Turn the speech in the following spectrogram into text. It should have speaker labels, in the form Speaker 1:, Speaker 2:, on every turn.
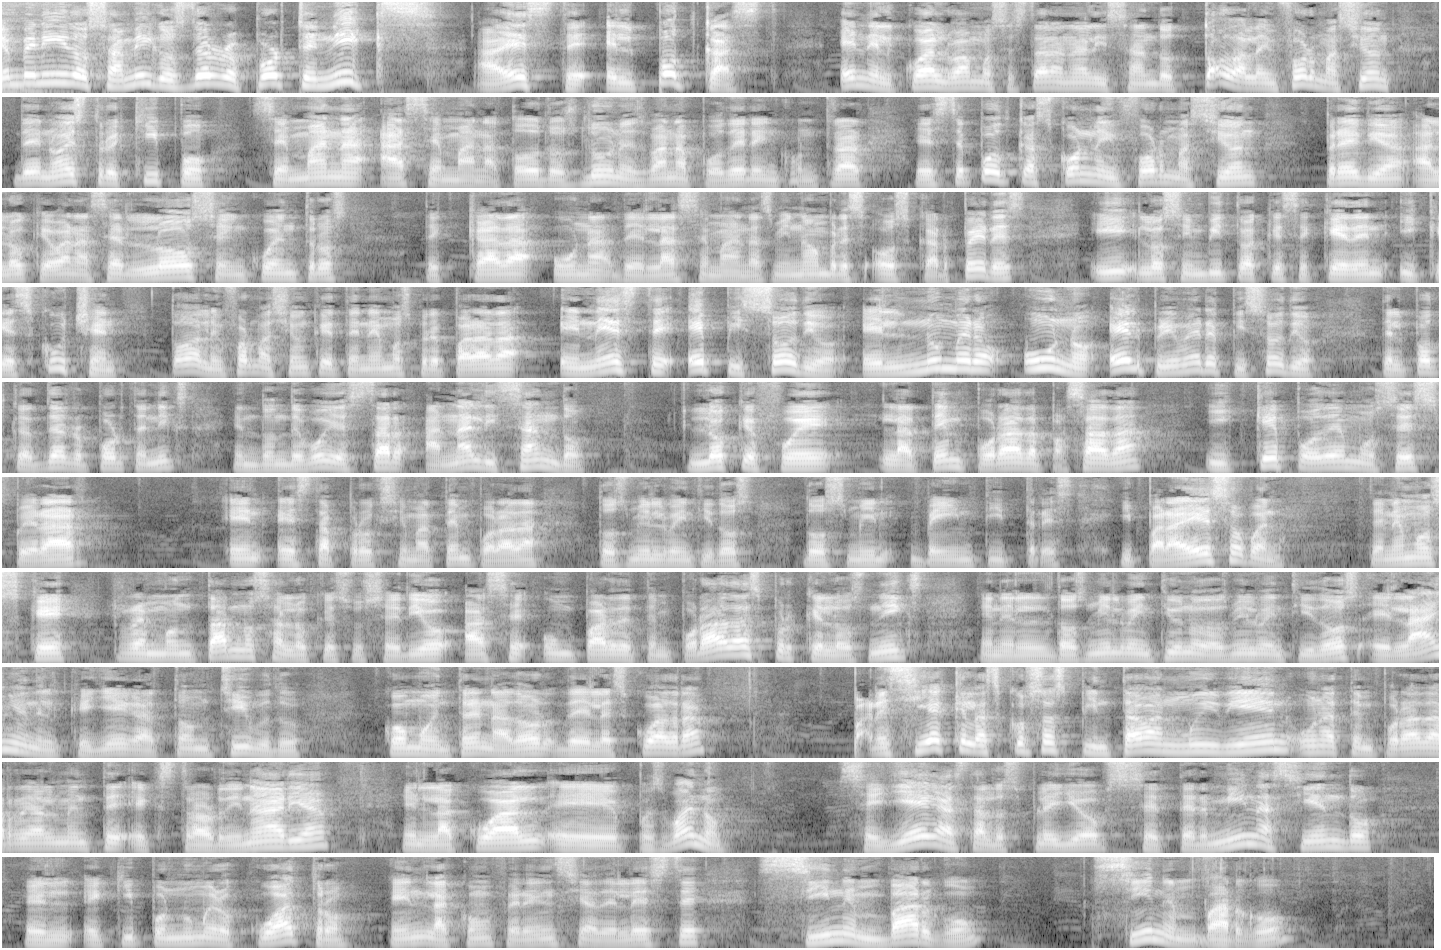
Speaker 1: Bienvenidos amigos de Reporte Nix a este, el podcast en el cual vamos a estar analizando toda la información de nuestro equipo semana a semana. Todos los lunes van a poder encontrar este podcast con la información previa a lo que van a ser los encuentros de cada una de las semanas. Mi nombre es Oscar Pérez y los invito a que se queden y que escuchen toda la información que tenemos preparada en este episodio, el número uno, el primer episodio del podcast de Reporte Nix, en donde voy a estar analizando lo que fue la temporada pasada y qué podemos esperar en esta próxima temporada 2022-2023. Y para eso, bueno, tenemos que remontarnos a lo que sucedió hace un par de temporadas, porque los Knicks en el 2021-2022, el año en el que llega Tom Thibodeau como entrenador de la escuadra, parecía que las cosas pintaban muy bien, una temporada realmente extraordinaria, en la cual, eh, pues bueno, se llega hasta los playoffs, se termina siendo el equipo número 4 en la conferencia del Este, sin embargo, sin embargo,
